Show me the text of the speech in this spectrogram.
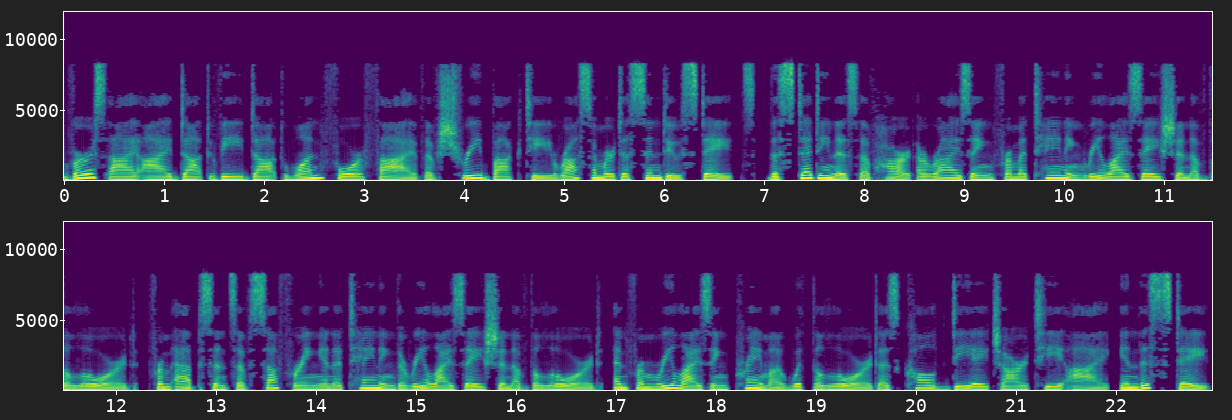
Verse II.V.145 of Sri Bhakti Rasamrta Sindhu states, the steadiness of heart arising from attaining realization of the Lord, from absence of suffering in attaining the realization of the Lord, and from realizing prema with the Lord is called dhrti. In this state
